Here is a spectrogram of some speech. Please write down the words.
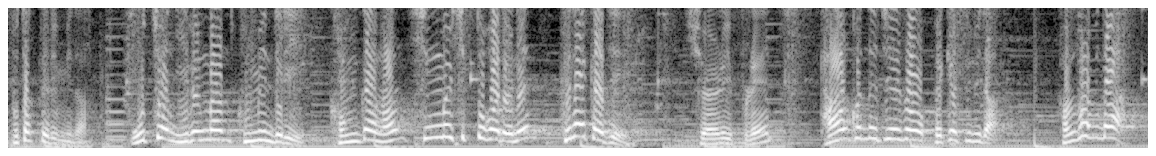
부탁드립니다. 5,200만 국민들이 건강한 식물 식도가 되는 그날까지 쉐리 프렌드 다음 컨텐츠에서 뵙겠습니다. 감사합니다.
